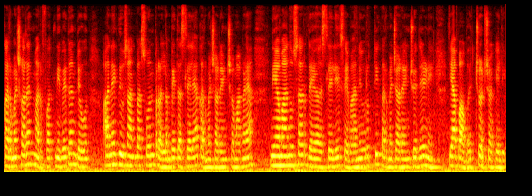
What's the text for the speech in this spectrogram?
कर्मचाऱ्यांमार्फत निवेदन देऊन अनेक दिवसांपासून प्रलंबित असलेल्या कर्मचाऱ्यांच्या मागण्या नियमानुसार देय असलेली सेवानिवृत्ती कर्मचाऱ्यांची देणी याबाबत चर्चा केली.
